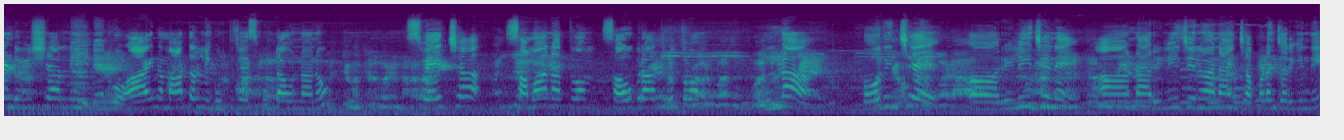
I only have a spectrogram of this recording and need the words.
రెండు విషయాల్ని నేను ఆయన మాటల్ని గుర్తు చేసుకుంటా ఉన్నాను. స్వేచ్ఛ సమానత్వం సౌభ్రాతృత్వం ఉన్న బోధించే రిలీజనే నా రిలీజన్ అని ఆయన చెప్పడం జరిగింది.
